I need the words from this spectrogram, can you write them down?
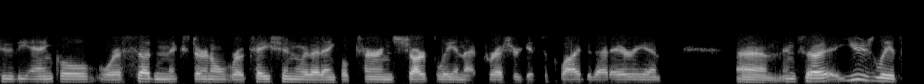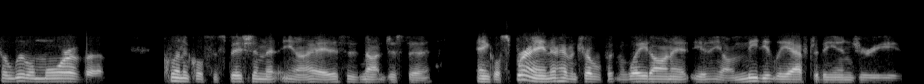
to the ankle or a sudden external rotation where that ankle turns sharply and that pressure gets applied to that area. Um, and so usually it's a little more of a clinical suspicion that, you know, hey, this is not just a ankle sprain. They're having trouble putting weight on it. You know, immediately after the injury,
